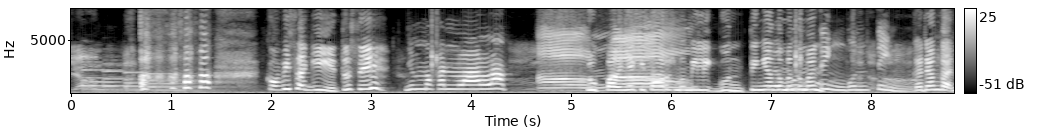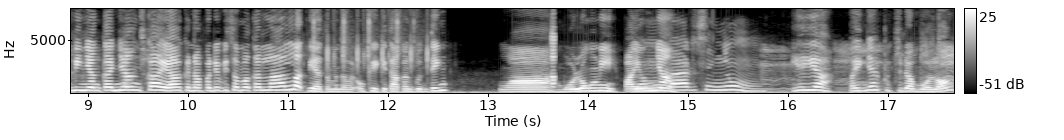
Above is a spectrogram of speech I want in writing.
Yum. Kok bisa gitu sih? Dia makan lalat. Rupanya kita harus memilih gunting ya teman-teman. Gunting, gunting. Kadang nggak dinyangka-nyangka ya kenapa dia bisa makan lalat ya teman-teman. Oke kita akan gunting. Wah bolong nih payungnya. Gambar senyum. Iya iya payungnya sudah bolong.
